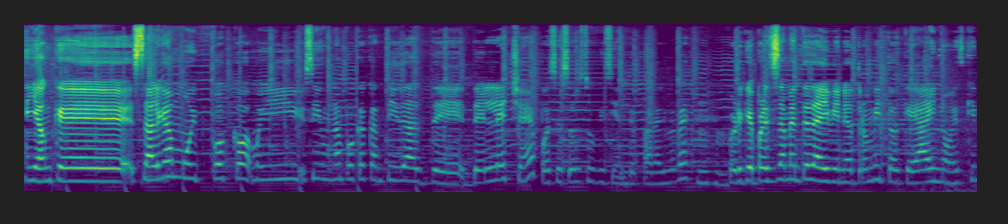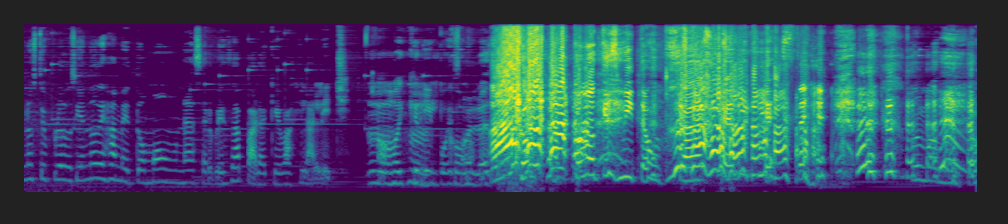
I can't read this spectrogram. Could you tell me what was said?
y aunque salga muy poco, muy, sí, una poca cantidad de, leche, pues eso es suficiente para el bebé. Porque precisamente de ahí viene otro mito, que, ay, no, es que no estoy produciendo, déjame tomo una cerveza para que baje la leche. Ay, qué rico. Pues, ¡Ah! ¿Cómo que es mito? Un momento.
